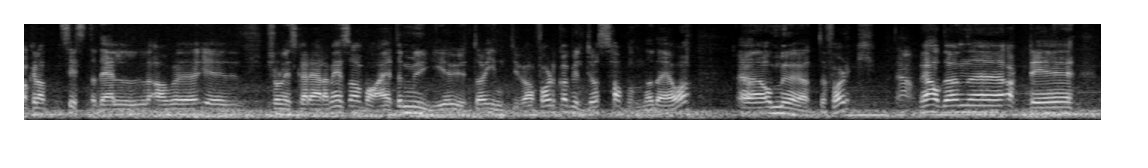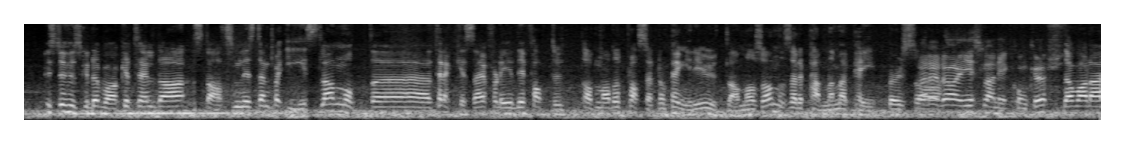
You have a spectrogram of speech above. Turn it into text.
akkurat siste del av eh, journalistkarrieren min så var jeg etter mye ute og intervjua folk, og begynte jo å savne det òg. Å møte folk. Men jeg hadde en eh, artig Hvis du husker tilbake til da statsministeren på Island måtte eh, trekke seg fordi de fant ut at han hadde plassert noen penger i utlandet og sånn, og så er det Panama Papers og Var det da Island gikk konkurs? Da var det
